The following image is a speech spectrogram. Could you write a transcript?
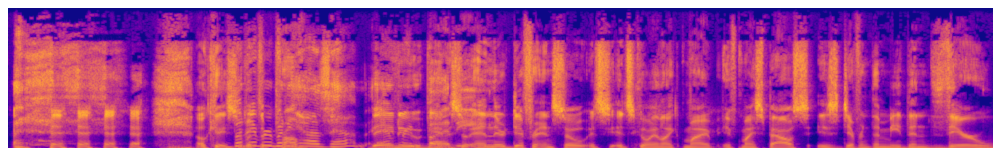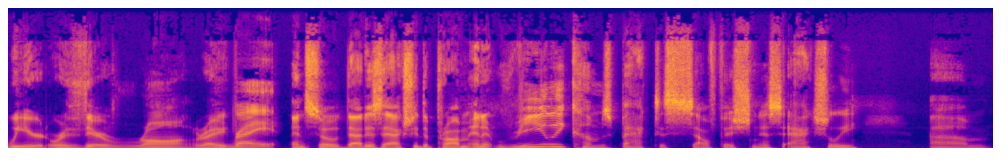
okay, so But the everybody prob- has habits. They do, and, so, and they're different. And so it's it's going like my if my spouse is different than me, then they're weird or they're wrong, right? Right. And so that is actually the problem. And it really comes back to selfishness, actually. Um,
